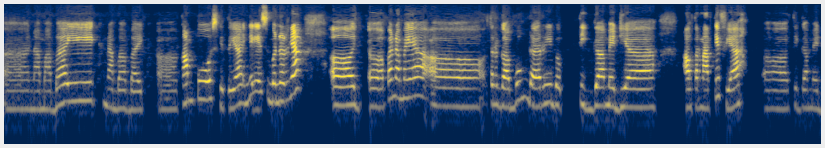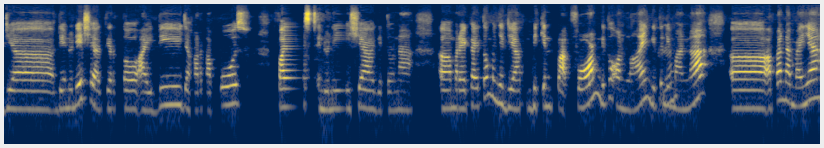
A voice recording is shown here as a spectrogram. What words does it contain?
uh, nama baik, nama baik uh, kampus gitu ya. Ini sebenarnya uh, uh, apa namanya uh, tergabung dari tiga media alternatif ya. Uh, tiga media di Indonesia, Tirto ID, Jakarta Post, Vice Indonesia gitu. Nah, uh, mereka itu menyedia bikin platform gitu online gitu hmm. di mana uh, apa namanya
